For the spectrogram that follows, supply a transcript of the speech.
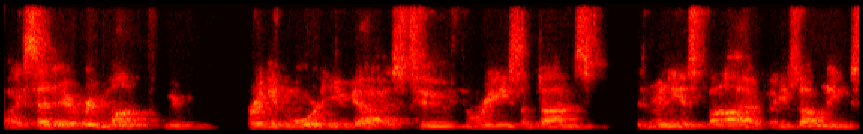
like I said, every month we bring in more to you guys, two, three, sometimes as many as five rezonings.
